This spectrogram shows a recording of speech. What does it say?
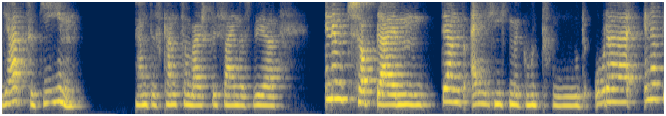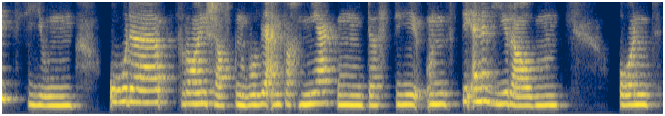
ja, zu gehen. Und das kann zum Beispiel sein, dass wir in einem Job bleiben, der uns eigentlich nicht mehr gut tut, oder in einer Beziehung oder Freundschaften, wo wir einfach merken, dass die uns die Energie rauben. Und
